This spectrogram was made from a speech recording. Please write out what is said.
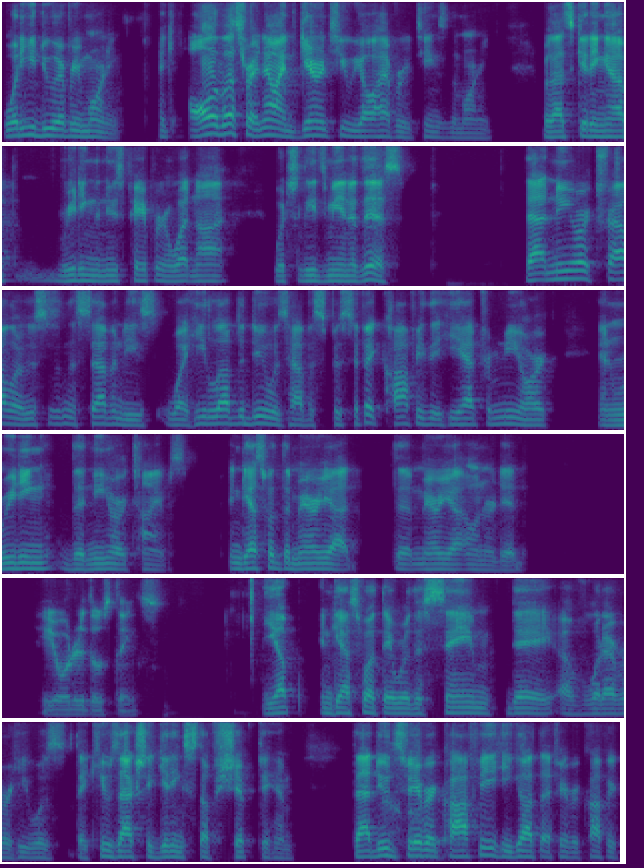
what do you do every morning? Like all of us right now I guarantee we all have routines in the morning where that's getting up reading the newspaper and whatnot which leads me into this. That New York traveler this is in the 70s what he loved to do was have a specific coffee that he had from New York and reading the New York Times and guess what the Marriott, the Marriott owner did? He ordered those things. Yep. And guess what? They were the same day of whatever he was like. He was actually getting stuff shipped to him. That dude's favorite coffee, he got that favorite coffee.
